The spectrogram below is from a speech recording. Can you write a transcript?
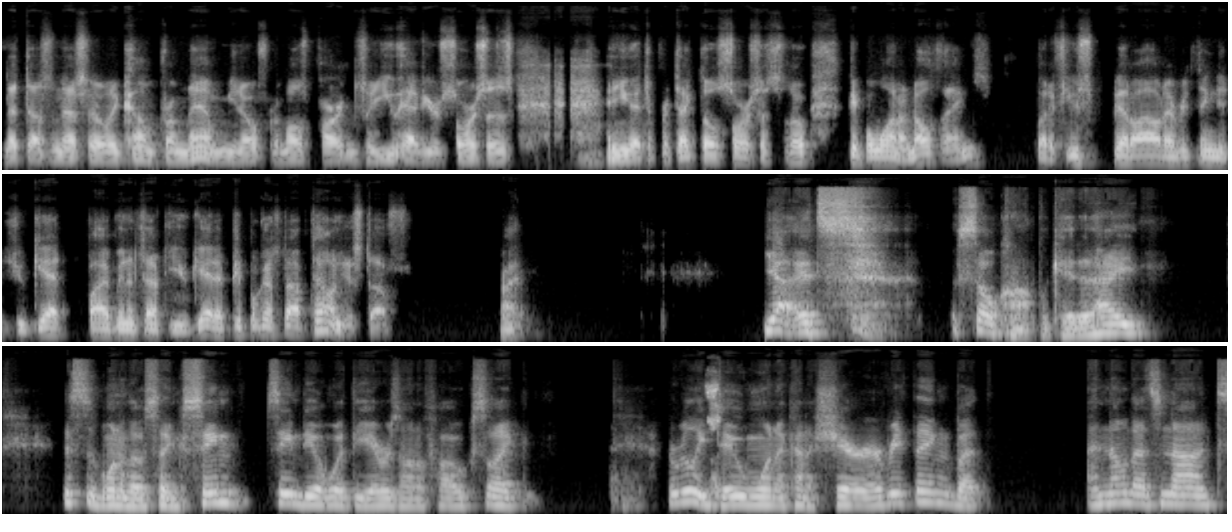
that doesn't necessarily come from them, you know, for the most part. And so you have your sources, and you have to protect those sources. So people want to know things, but if you spit out everything that you get five minutes after you get it, people can stop telling you stuff. Right. Yeah, it's so complicated. I this is one of those things. Same same deal with the Arizona folks. Like I really do want to kind of share everything, but I know that's not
